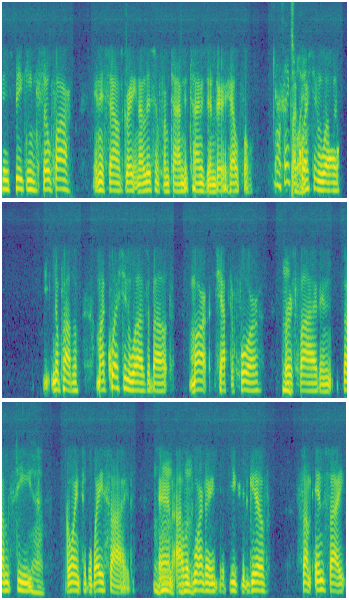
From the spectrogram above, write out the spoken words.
been speaking so far, and it sounds great. And I listen from time to time. It's been very helpful. Oh, thanks, My William. question was no problem. My question was about Mark chapter 4, verse hmm. 5, and some seeds Yeah. Going to the wayside. Mhm, And I was mhm. wondering if you could give some insight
